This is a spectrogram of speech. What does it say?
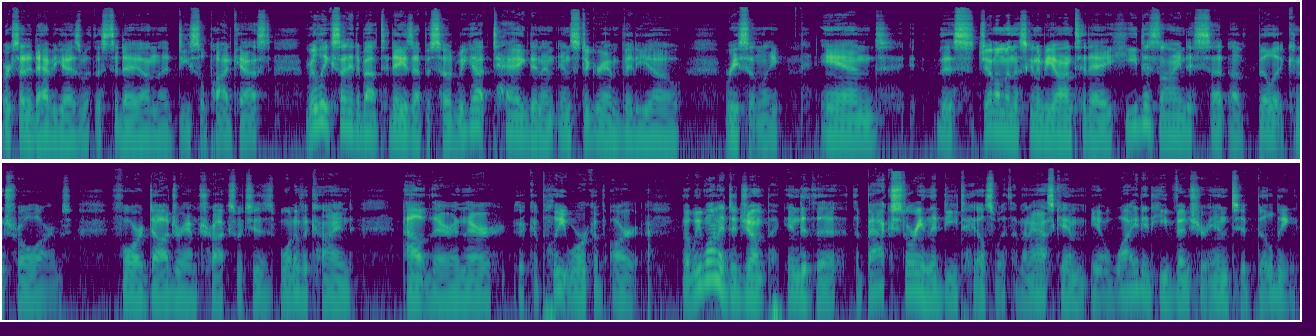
We're excited to have you guys with us today on the Diesel Podcast. I'm really excited about today's episode. We got tagged in an Instagram video recently, and this gentleman that's going to be on today, he designed a set of billet control arms for Dodge Ram trucks, which is one of a kind out there, and they're a complete work of art. But we wanted to jump into the the backstory and the details with him and ask him, you know, why did he venture into building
